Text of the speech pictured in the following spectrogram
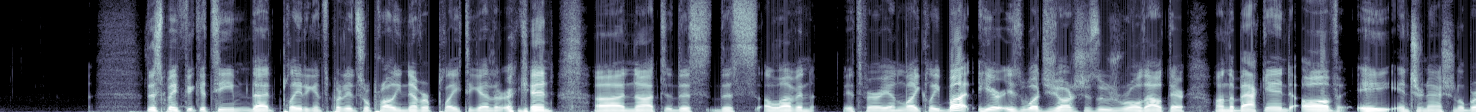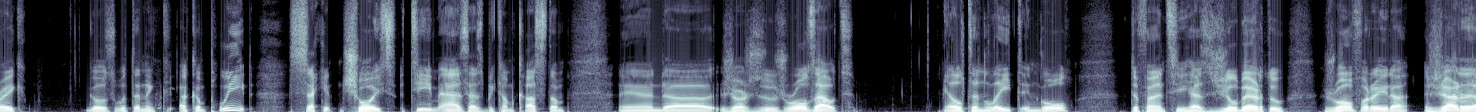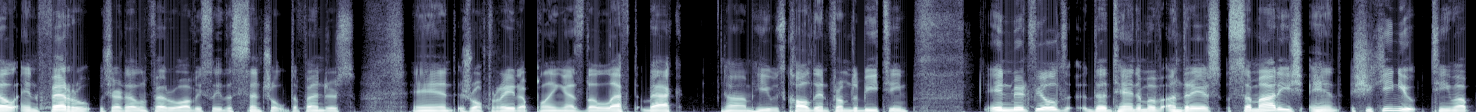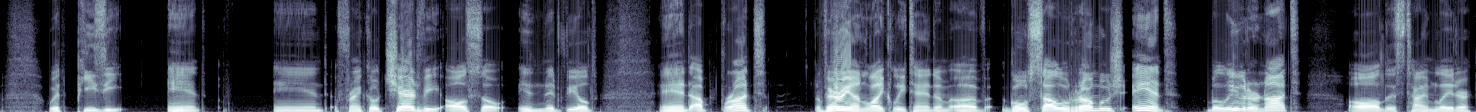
this Benfica team that played against Paredes will probably never play together again. Uh, not this this 11. It's very unlikely. But here is what Jorge Jesus rolled out there on the back end of a international break. Goes with an, a complete second choice team, as has become custom. And uh, Jorge Jesus rolls out Helton Leite in goal. Defense, he has Gilberto, João Ferreira, Jardel, and Ferro. Jardel and Ferro, obviously the central defenders. And João Ferreira playing as the left back. Um, he was called in from the B team. In midfield, the tandem of Andreas Samaris and Chiquinho team up with Pizzi and and Franco Cervi also in midfield. And up front, a very unlikely tandem of Gonçalo Ramos and, believe it or not, all this time later,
